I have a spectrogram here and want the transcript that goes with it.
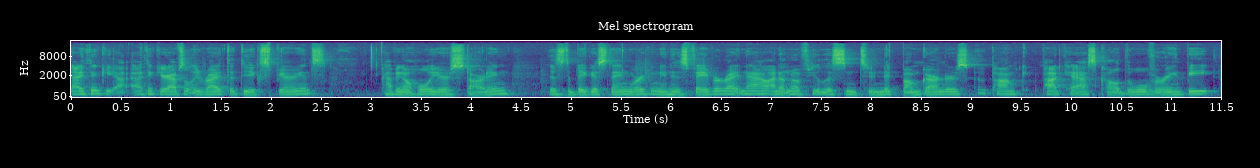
I think I think you're absolutely right that the experience, having a whole year starting, is the biggest thing working in his favor right now. I don't know if you listened to Nick Baumgardner's podcast called The Wolverine Beat,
